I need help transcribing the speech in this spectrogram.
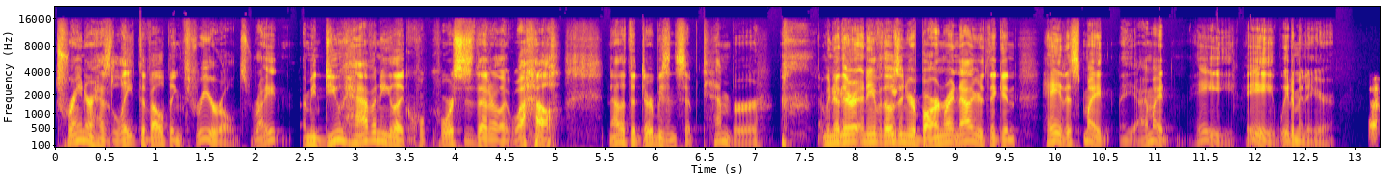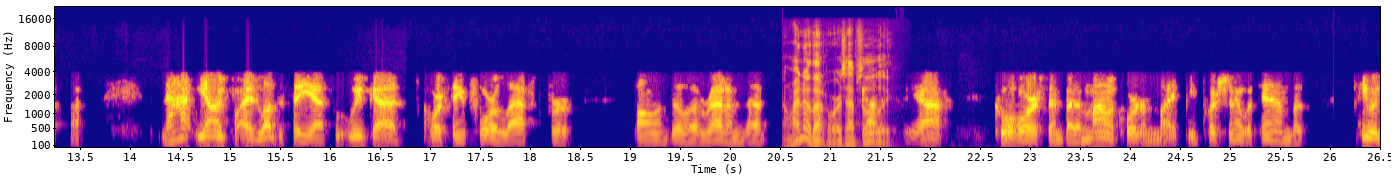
trainer has late developing three year olds, right? I mean, do you have any like horses that are like, wow, now that the Derby's in September? I mean, are there any of those in your barn right now? You're thinking, hey, this might, I might, hey, hey, wait a minute here. Not, young. I'd love to say yes. We've got a horse named Fore Left for Paul and Zillah Reddam that Oh, I know that horse, absolutely. Yeah, cool horse, and but a mile and a quarter might be pushing it with him. But he was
